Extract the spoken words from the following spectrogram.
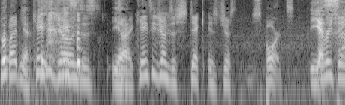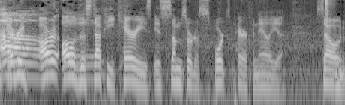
but, but, yeah, Casey Jones Casey- is yeah. sorry. Casey Jones' shtick is just sports. Yes. Everything, every Oh, all, all of the stuff he carries is some sort of sports paraphernalia. So Mm-hmm.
